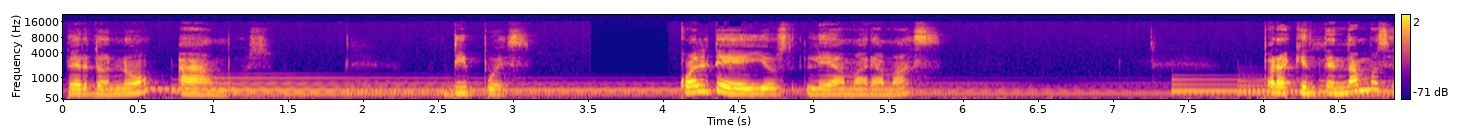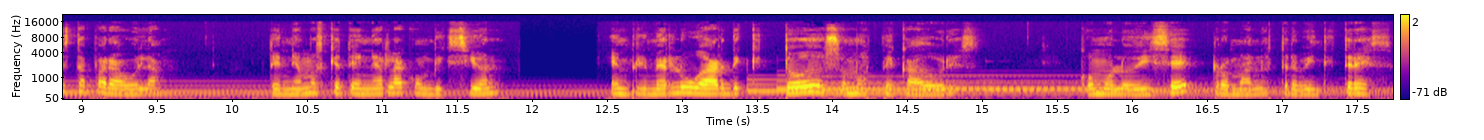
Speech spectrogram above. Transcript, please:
perdonó a ambos. Di pues, ¿cuál de ellos le amará más? Para que entendamos esta parábola, tenemos que tener la convicción, en primer lugar, de que todos somos pecadores, como lo dice Romanos 3:23.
